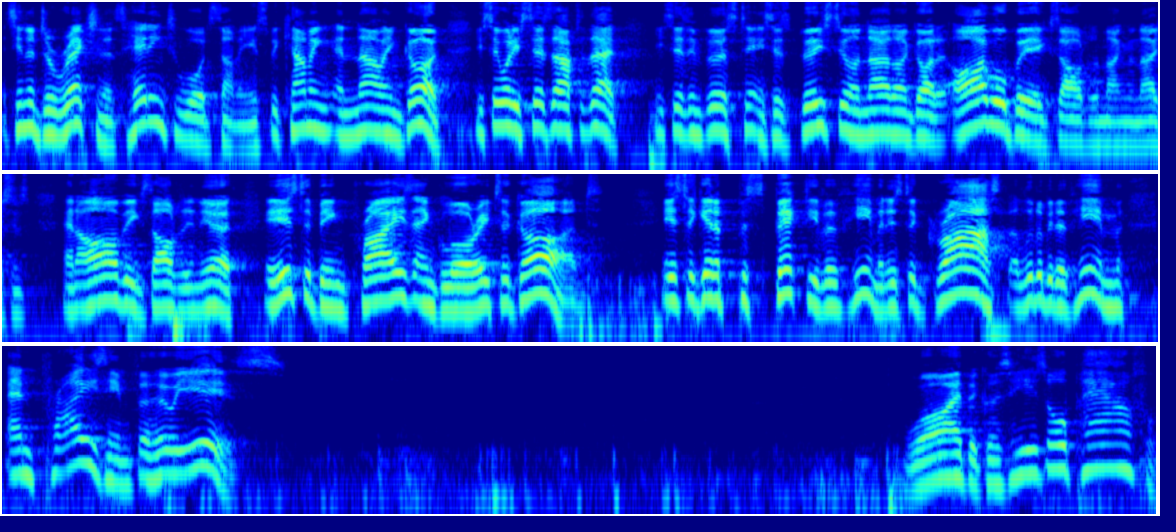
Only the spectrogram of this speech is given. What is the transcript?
It's in a direction. It's heading towards something. It's becoming and knowing God. You see what he says after that? He says in verse 10, he says, Be still and know I am God. I will be exalted among the nations and I'll be exalted in the earth. It is to bring praise and glory to God It is to get a perspective of Him. It is to grasp a little bit of Him and praise Him for who He is. Why? Because He is all powerful.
